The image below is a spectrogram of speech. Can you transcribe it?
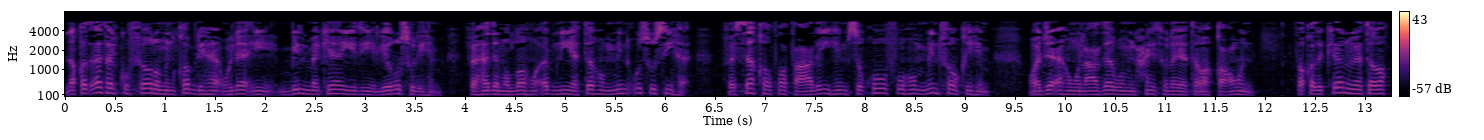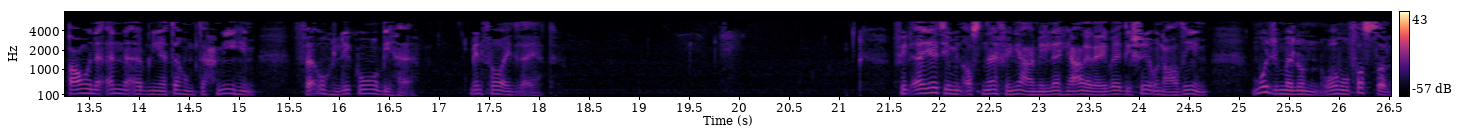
لقد أتى الكفار من قبل هؤلاء بالمكايد لرسلهم فهدم الله أبنيتهم من أسسها فسقطت عليهم سقوفهم من فوقهم وجاءهم العذاب من حيث لا يتوقعون فقد كانوا يتوقعون أن أبنيتهم تحميهم فأهلكوا بها. من فوائد الآيات؟ في الآيات من أصناف نعم الله على العباد شيء عظيم مجمل ومفصل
